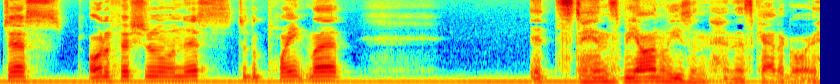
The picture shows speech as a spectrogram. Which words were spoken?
just artificialness to the point that it stands beyond reason in this category.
